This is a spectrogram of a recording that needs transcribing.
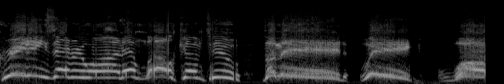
Greetings, everyone, and welcome to the Midweek War.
